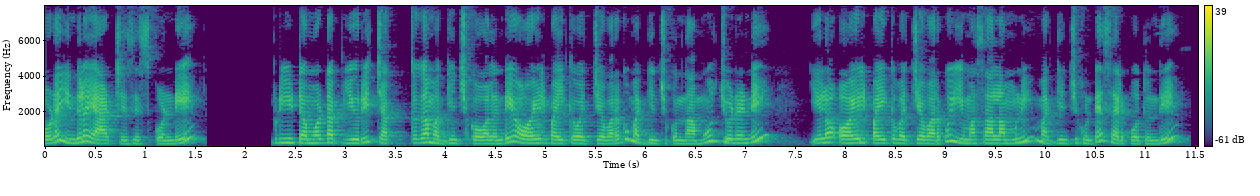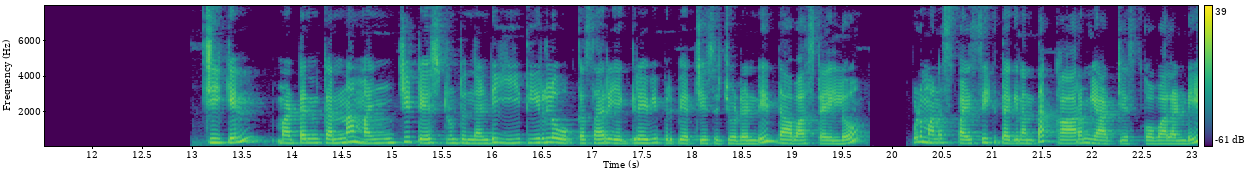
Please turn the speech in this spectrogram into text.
కూడా ఇందులో యాడ్ చేసేసుకోండి. ఇప్పుడు ఈ టమోటా ప్యూరీ చక్కగా మగ్గించుకోవాలండి. ఆయిల్ పైకి వచ్చే వరకు మగ్గించుకుందాము. చూడండి ఇలా ఆయిల్ పైకి వచ్చే వరకు ఈ మసాలాని మగ్గించుకుంటే సరిపోతుంది. చికెన్ మటన్ కన్నా మంచి టేస్ట్ ఉంటుందండి. ఈ తీరులో ఒక్కసారి ఎగ్ గ్రేవీ ప్రిపేర్ చేసి చూడండి దాబా స్టైల్లో. ఇప్పుడు మన స్పైసీకి తగినంత కారం యాడ్ చేసుకోవాలండి.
